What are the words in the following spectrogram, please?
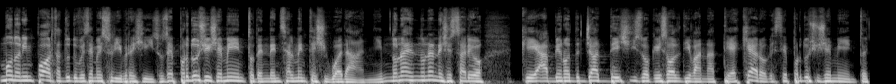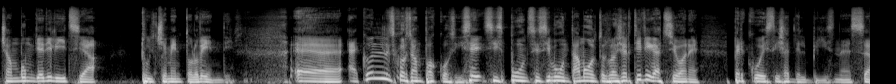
ma non importa tu dove sei messo di preciso, se produci cemento tendenzialmente ci guadagni, non è, non è necessario che abbiano già deciso che i soldi vanno a te, è chiaro che se produci cemento e c'è un boom di edilizia tu il cemento lo vendi. Eh, ecco, il discorso è un po' così. Se si, spun- se si, punta molto sulla certificazione, per questi c'è del business.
